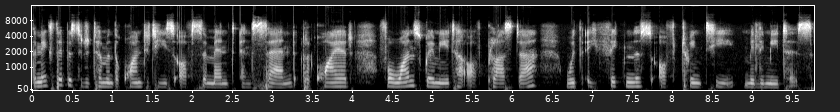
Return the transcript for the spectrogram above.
the next step is to determine the quantities of cement and sand required for one square meter of plaster with a thickness of 20 millimeters.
